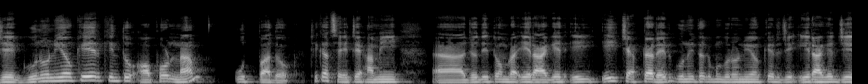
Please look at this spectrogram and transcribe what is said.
যে গুণনীয়কের কিন্তু অপর নাম উৎপাদক। ঠিক আছে? এটা আমি যদি তোমরা এর আগের এই এই চ্যাপ্টারের গুণিতক এবং গুণনীয়কের যে, এর আগের যে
